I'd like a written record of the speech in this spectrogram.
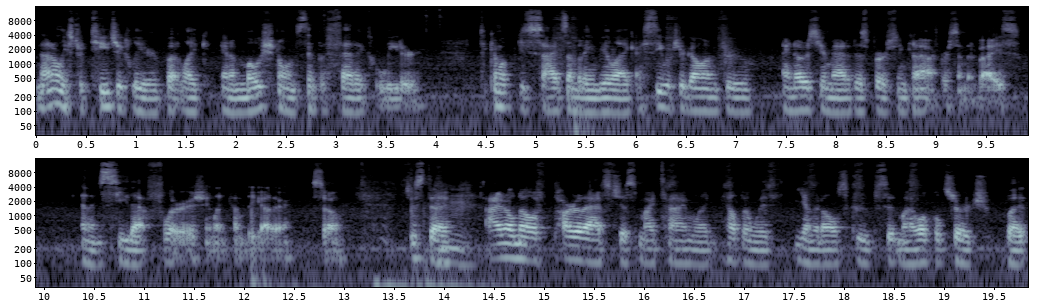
not only strategic leader, but like an emotional and sympathetic leader to come up beside somebody and be like, I see what you're going through. I notice you're mad at this person. Can I offer some advice? And then see that flourish and like come together. So Just uh, Mm. I don't know if part of that's just my time like helping with young adults groups at my local church, but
